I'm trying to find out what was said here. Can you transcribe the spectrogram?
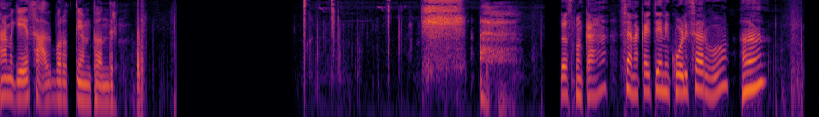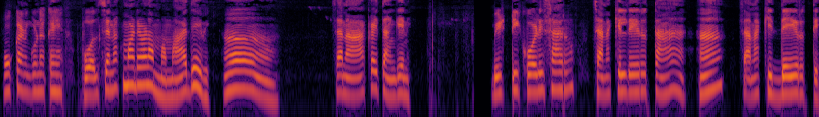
ನಮಗೆ ಸಾಲ್ ಬರುತ್ತೆ ಅಂತಂದ್ರೆ ರಸ್ಮಕ್ಕ ಚೆನ್ನಾಗೈತೇನೆ ಕೋಳಿ ಸಾರು? ಹಾ? ಹೂ ಕಣ್ಗುಣಕಾಯಿ ಬೋಲ್ ಚೆನ್ನಾಗ್ ಮಾಡ್ಯಾಳಮ್ಮ ಮಾದೇವಿ ಹಾ. ಚೆನ್ನಾಗೈತೆ ಹಂಗೇನಿ. ಬಿಟ್ಟಿ ಕೋಳಿ ಸಾರು ಚೆನ್ನಾಗಿಲ್ದೇ ಇರುತ್ತಾ? ಹಾ? ಚೆನ್ನಾಗಿದ್ದೇ ಇರುತ್ತೆ.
